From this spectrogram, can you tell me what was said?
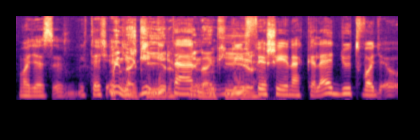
vagy ez itt egy, egy Mindenki kis ír, gitár, mindenki ír. és énekkel együtt, vagy ö,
